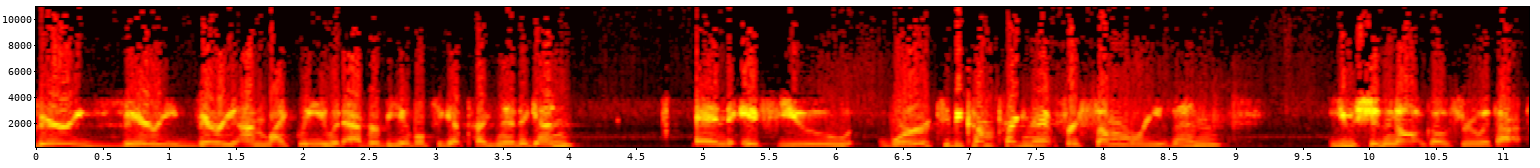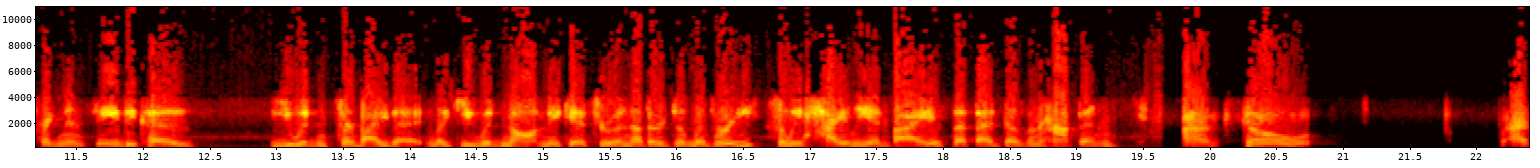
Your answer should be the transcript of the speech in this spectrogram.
very, very, very unlikely you would ever be able to get pregnant again. And if you were to become pregnant for some reason, you should not go through with that pregnancy because you wouldn't survive it. Like you would not make it through another delivery. So we highly advise that that doesn't happen. Um, so I,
